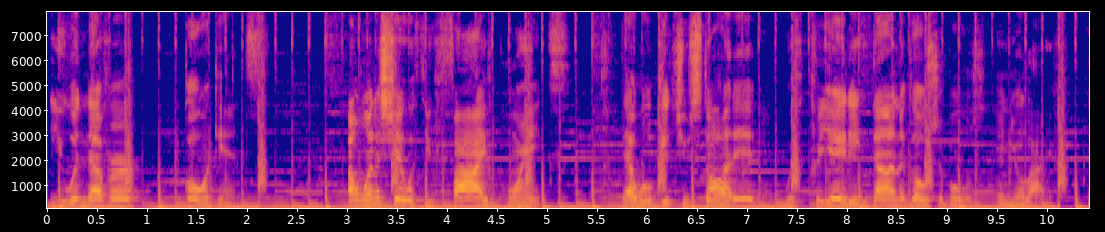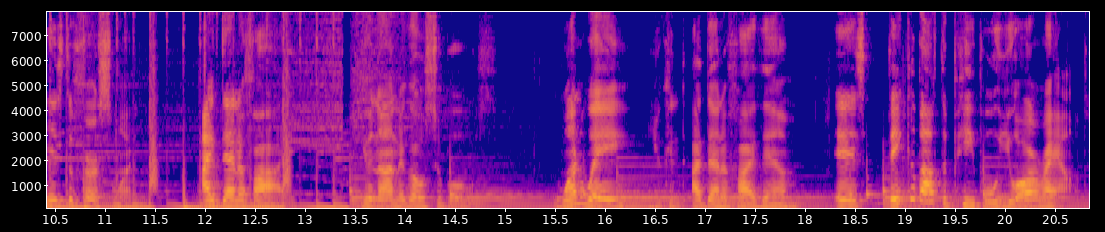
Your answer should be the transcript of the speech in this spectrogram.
you will never go against. I want to share with you five points that will get you started with creating non negotiables in your life. Here's the first one identify your non negotiables. One way you can identify them is think about the people you are around.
